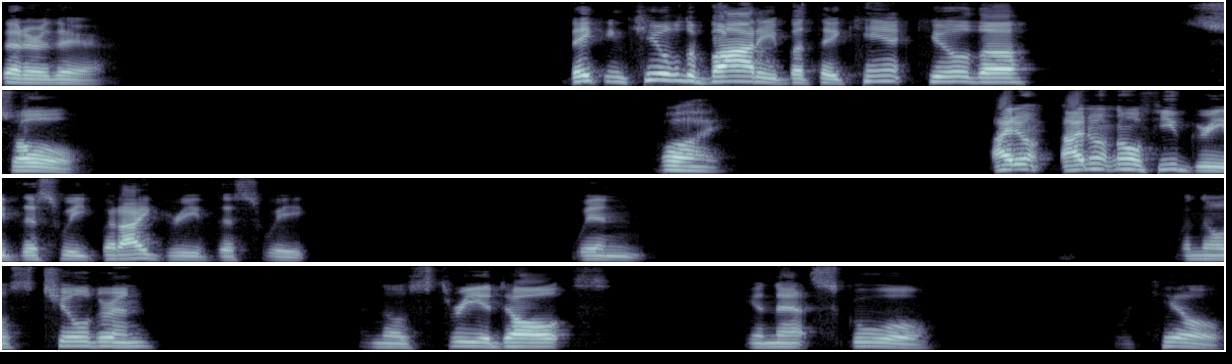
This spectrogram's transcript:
that are there. They can kill the body, but they can't kill the soul. Boy, I don't I don't know if you grieve this week, but I grieve this week when when those children and those three adults in that school were killed.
